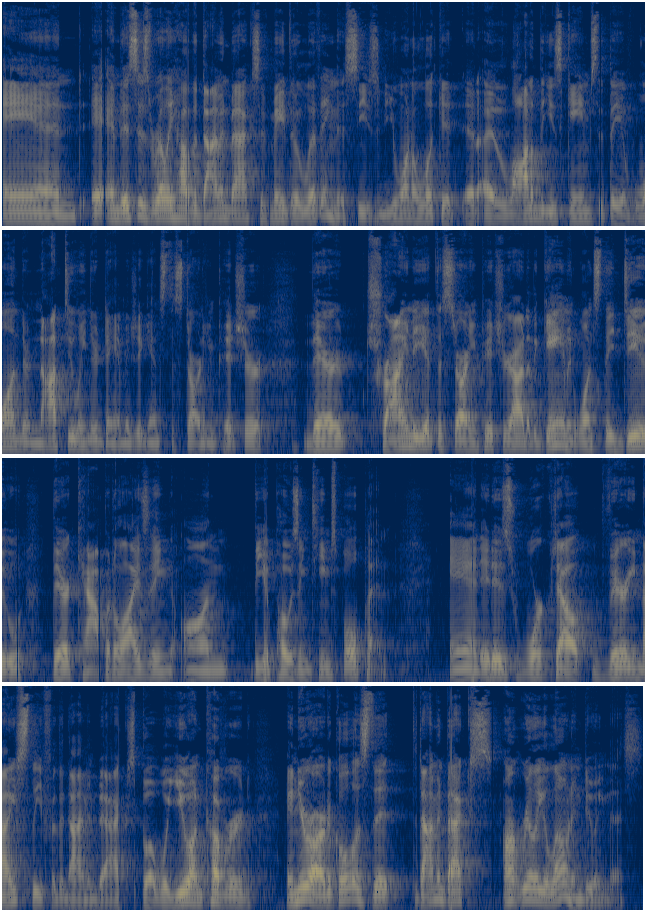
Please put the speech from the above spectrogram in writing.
and and this is really how the Diamondbacks have made their living this season. You want to look at, at, a lot of these games that they have won. They're not doing their damage against the starting pitcher. They're trying to get the starting pitcher out of the game, and once they do, they're capitalizing on the opposing team's bullpen. And it has worked out very nicely for the Diamondbacks. But what you uncovered in your article is that the Diamondbacks aren't really alone in doing this.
